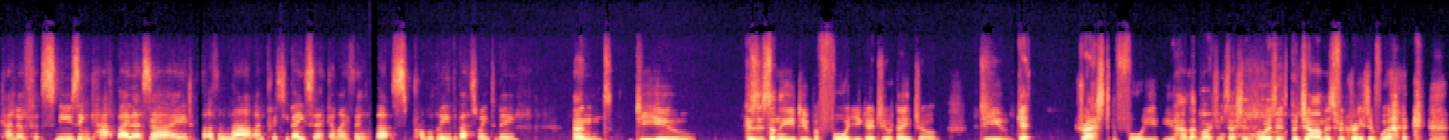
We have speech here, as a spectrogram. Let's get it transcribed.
kind of snoozing cat by their side. Yeah. But other than that, I'm pretty basic, and I think that's probably the best way to be. And do you, because it's something you do before you go to your day job, do you get dressed before you, you have that writing session or is it pajamas for creative work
